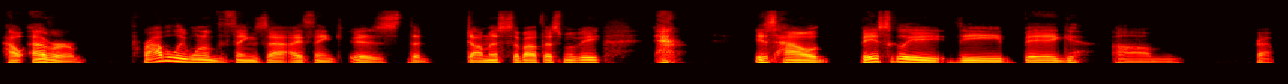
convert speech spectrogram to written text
However, probably one of the things that I think is the dumbest about this movie is how basically the big um crap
